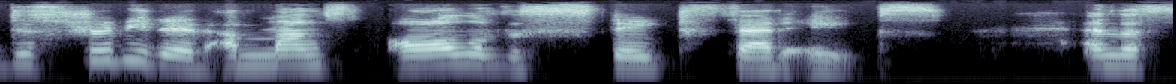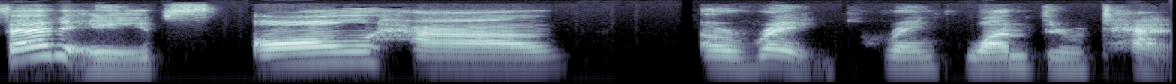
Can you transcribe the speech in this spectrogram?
distributed amongst all of the staked fed apes. And the fed apes all have a rank, rank one through 10.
